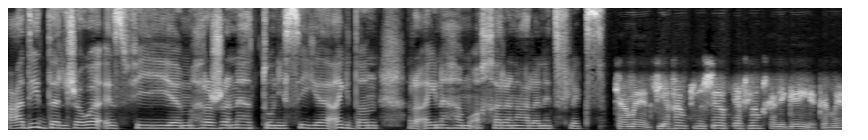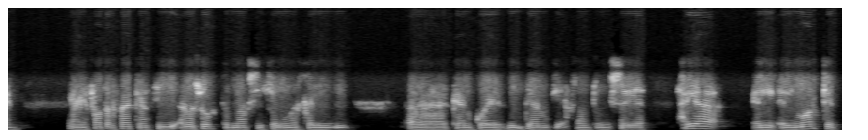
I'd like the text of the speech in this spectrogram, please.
عديد الجوائز في مهرجانات تونسية. أيضا رأيناها مؤخرا على نتفليكس. كمان في أفلام تونسية وفي أفلام خليجية كمان. يعني فتره فاتت كان في أنا شفت بنفسي فيلم خليجي آه كان كويس جدا. في أفلام تونسية. الحقيقة ال market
